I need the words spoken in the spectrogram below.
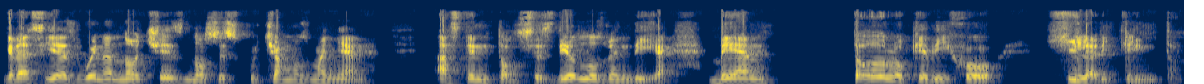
Gracias, buenas noches, nos escuchamos mañana. Hasta entonces, Dios los bendiga. Vean todo lo que dijo Hillary Clinton.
